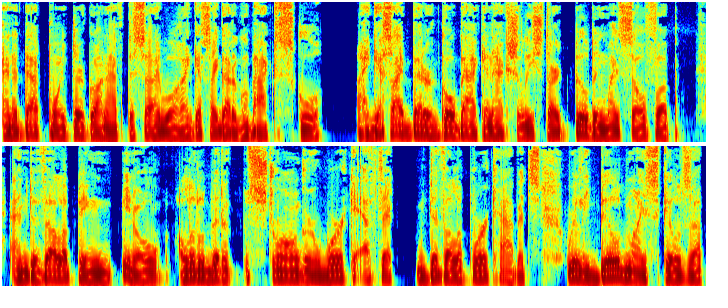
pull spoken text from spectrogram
And at that point, they're going to have to decide, well, I guess I got to go back to school. I guess I better go back and actually start building myself up and developing, you know, a little bit of stronger work ethic, develop work habits, really build my skills up.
